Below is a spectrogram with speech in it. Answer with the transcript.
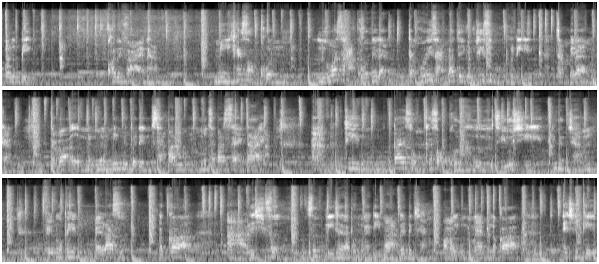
โอลิมปิกคุริฟายนะครับมีแค่ 2 คนหรือว่า 3 คนนี่แหละ แต่คนที่3น่าจะอยู่ที่ 16พอดีจำไม่ได้เหมือนกัน แต่ว่าเออมันมันไม่มีประเด็นสามารถมันสามารถแซงได้อะทีมได้ส่งแค่ 2 คนคือจิยุชีที่เป็นแชมป์เฟนโอเพนไปล่าสุด แล้วก็อ่าลิชิเฟิร์นซึ่งปีที่แล้วผลงานดีมากได้เป็นแชมป์ออลอิงแลนด์แล้วก็เอเชียนเกม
